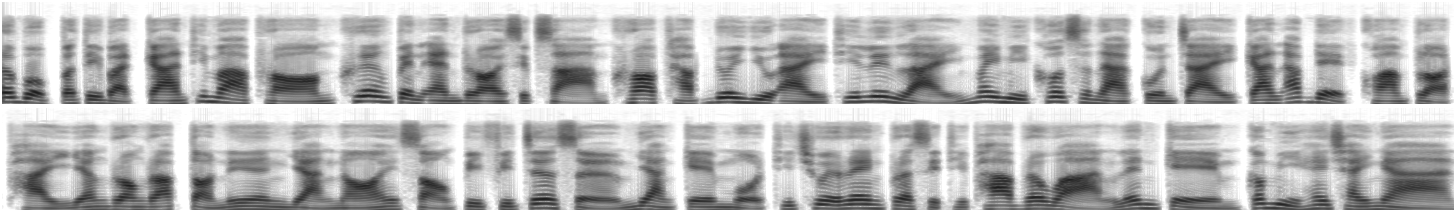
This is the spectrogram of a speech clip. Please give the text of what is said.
ระบบปฏิบัติการที่มาพร้อมเครื่องเป็น Android 13 ครอบทับด้วย UI ที่ลื่นไหล ไม่มีโฆษณากวนใจ การอัปเดตความปลอดภัยยังรองรับต่อเนื่องอย่างน้อย 2 ปีฟีเจอร์เสริมอย่างเกมโหมดที่ช่วยเร่งประสิทธิภาพระหว่างเล่นเกมก็มีให้ใช้งาน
